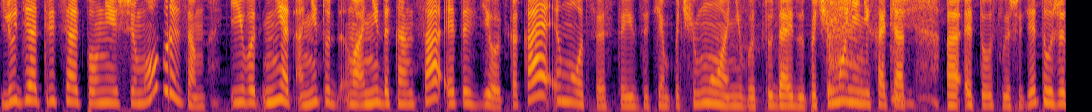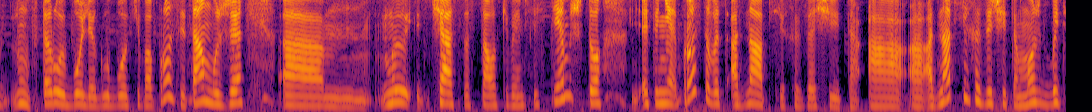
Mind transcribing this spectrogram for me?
Люди отрицают полнейшим образом, и вот нет, они, тут, они до конца это сделают. Какая эмоция стоит за тем, почему они вот туда идут, почему они не хотят э, это услышать? Это уже ну, второй более глубокий вопрос, и там уже ам, мы часто сталкиваемся с тем, что это не просто вот одна психозащита, а, а одна психозащита может быть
